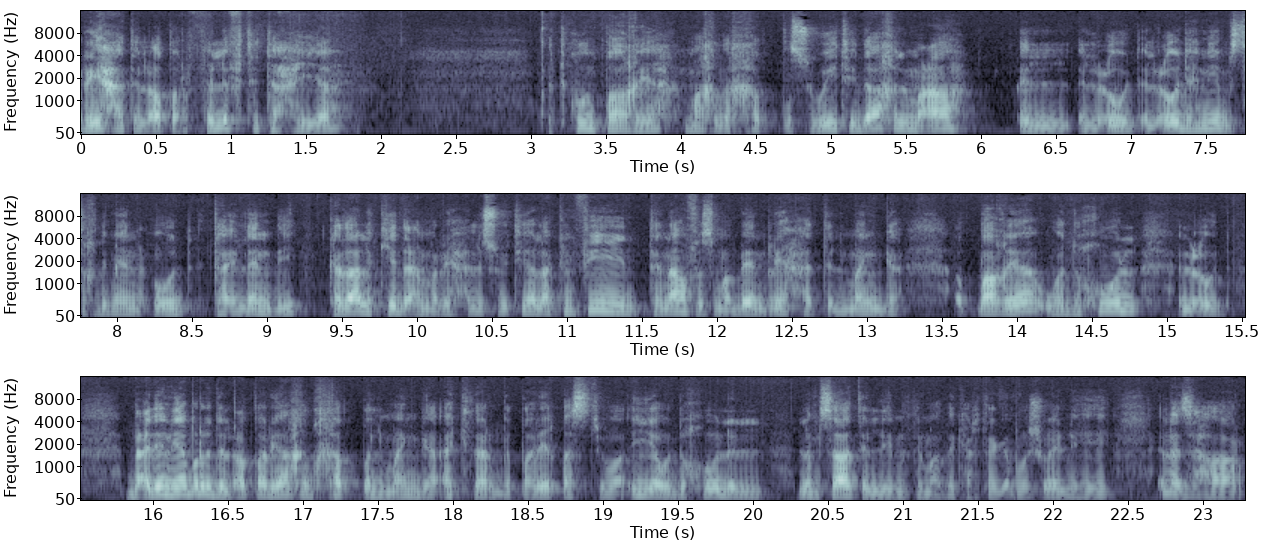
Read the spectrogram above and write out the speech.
ريحة العطر في الافتتاحية تكون طاغية ماخذة خط sweety داخل معاه. العود. العود هني مستخدمين عود تايلندي كذلك يدعم الريحة ال sweety ية لكن في تنافس ما بين ريحة المانجا الطاغية ودخول العود. بعدين يبرد العطر ياخذ خط المانجا أكثر بطريقة استوائية ودخول اللمسات اللي مثل ما ذكرتها قبل شوي اللي هي الأزهار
